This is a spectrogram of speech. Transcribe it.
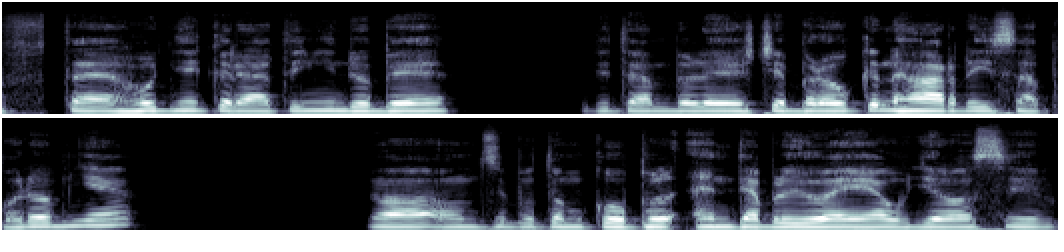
v té hodně kreativní době, kdy tam byly ještě Broken Hardys a podobně. No a on si potom koupil NWA a udělal si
